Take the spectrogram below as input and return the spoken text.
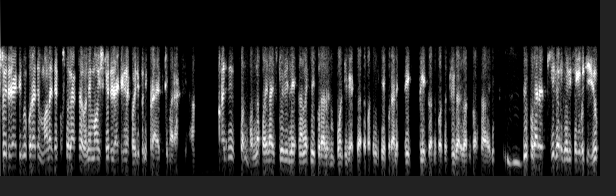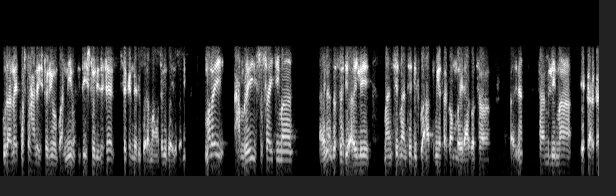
स्टोरी राइटिङको कुरा चाहिँ मलाई चाहिँ कस्तो लाग्छ भने म स्टोरी राइटिङलाई कहिले पनि प्रायोरिटीमा राख्दिनँ। मलाई चाहिँ सबभन्दा पहिला स्टोरी लेख्नलाई केही कुराले मोटिभेट गर्नुपर्छ केही कुराले क्लिक क्लिक गर्नुपर्छ ट्रिगर गर्नुपर्छ। ट्रिगर गरिसकेपछि यो कुरालाई कस्तो खाले स्टोरीमा भन्ने भने चाहिँ स्टोरी चाहिँ सेकेन्डरी कुरामा आउँछ कि कहिले पनि। मलाई हाम्रै सोसाइटीमा होइन जसरी अहिले मान्छे मान्छे बिचको आत्मीयता कम भइरहेको छ होइन फ्यामिलीमा एकअर्का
